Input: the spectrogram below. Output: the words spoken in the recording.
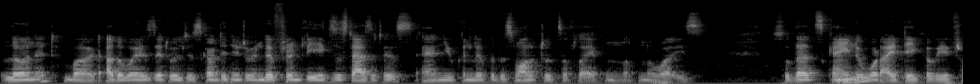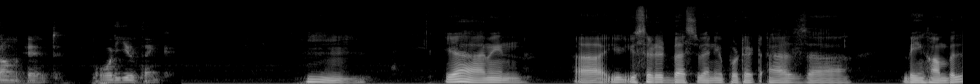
learn it but otherwise it will just continue to indifferently exist as it is and you can live with the small truths of life no, no worries so that's kind mm-hmm. of what I take away from it. What do you think? Hmm. Yeah, I mean, uh, you you said it best when you put it as uh, being humble.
